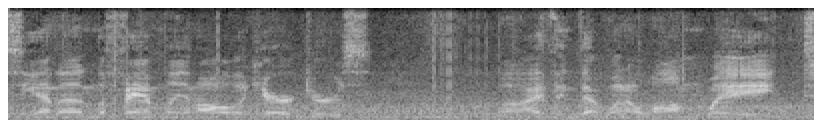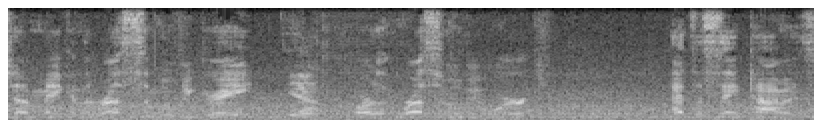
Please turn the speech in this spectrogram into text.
Sienna and the family and all the characters. Uh, I think that went a long way to making the rest of the movie great Yeah. or the rest of the movie work. At the same time, it's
